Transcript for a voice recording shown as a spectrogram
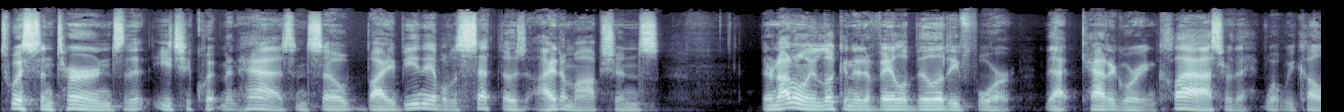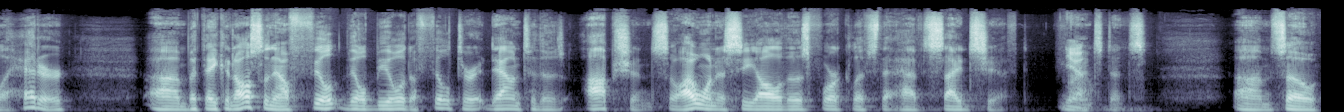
twists and turns that each equipment has. And so by being able to set those item options, they're not only looking at availability for that category and class or the, what we call a header, um, but they can also now fil- they'll be able to filter it down to those options. So I want to see all of those forklifts that have side shift, for Yeah. instance. Um, so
